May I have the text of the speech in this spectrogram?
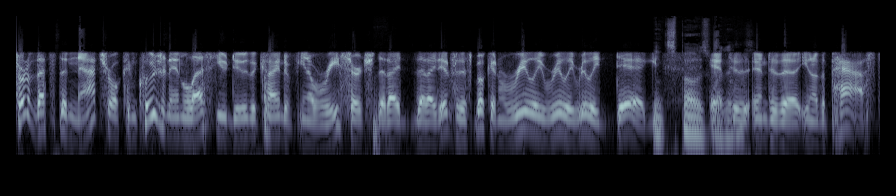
sort of that's the natural conclusion unless you do the kind of you know research that I that I did for this book and really, really, really dig Expose into into the you know the past.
